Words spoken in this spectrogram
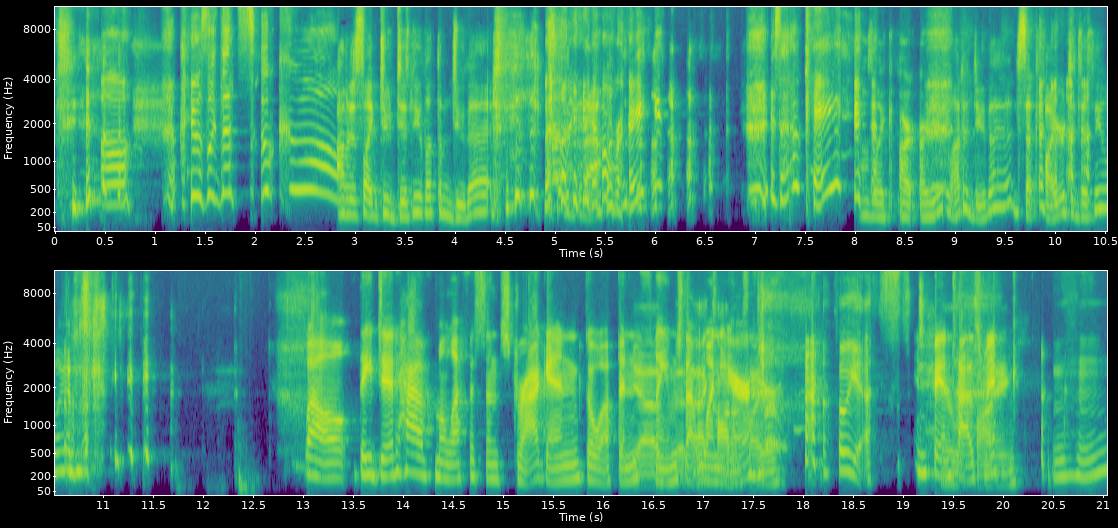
oh! I was like, that's so cool. I'm just like, dude, Disney let them do that? Know, right? Is that okay? I was like, are, are you allowed to do that? Set fire to Disneyland? Well, they did have Maleficent's dragon go up in flames that, one caught on year fire. oh yes. in Fantasmic. Terrifying. Mm-hmm.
